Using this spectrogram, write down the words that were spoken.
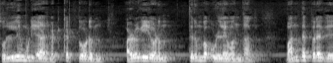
சொல்லி முடியாத வெட்கத்தோடும் அழுகையோடும் திரும்ப உள்ளே வந்தாள். வந்த பிறகு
